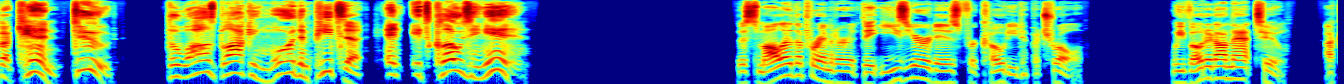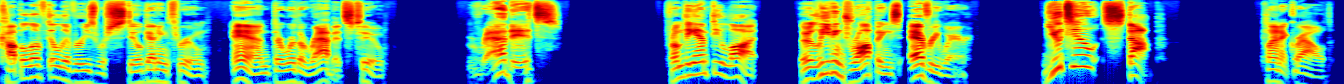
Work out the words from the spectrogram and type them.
But Ken, dude, the wall's blocking more than pizza, and it's closing in. The smaller the perimeter, the easier it is for Cody to patrol. We voted on that too. A couple of deliveries were still getting through, and there were the rabbits too. Rabbits? From the empty lot. They're leaving droppings everywhere. You two, stop! Planet growled.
